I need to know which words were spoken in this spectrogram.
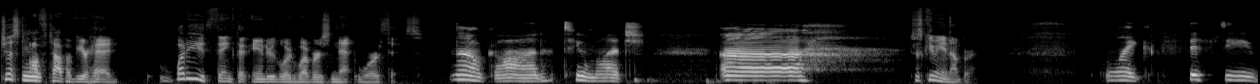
just mm. off the top of your head, what do you think that Andrew Lloyd Webber's net worth is? Oh God, too much. Uh, just give me a number. Like fifty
